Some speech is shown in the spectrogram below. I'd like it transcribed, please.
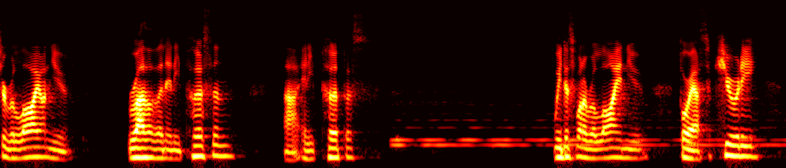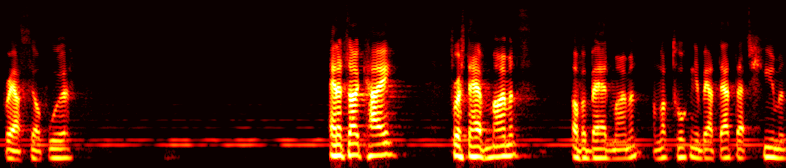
to rely on you rather than any person, uh, any purpose. We just want to rely on you for our security, for our self worth. And it's okay for us to have moments of a bad moment. I'm not talking about that, that's human.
